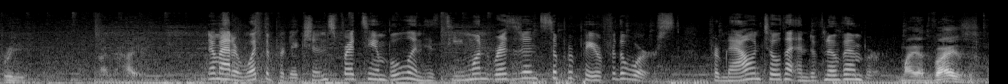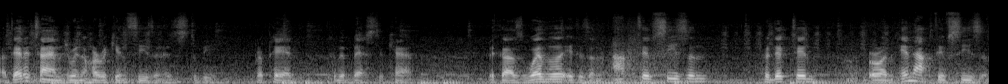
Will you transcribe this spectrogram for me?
three and higher. No matter what the predictions, Fred Sambula and his team want residents to prepare for the worst from now until the end of November. My advice at any time during the hurricane season is to be prepared to the best you can. Because whether it is an active season predicted or an inactive season,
